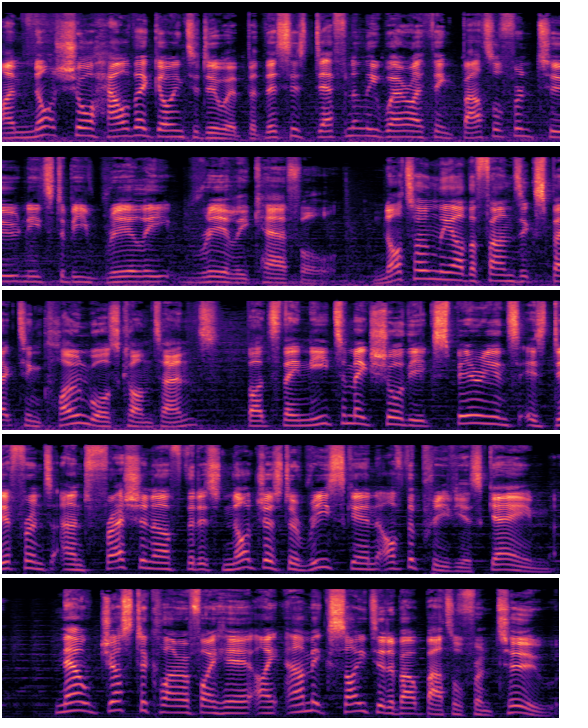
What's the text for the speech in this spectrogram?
I'm not sure how they're going to do it, but this is definitely where I think Battlefront 2 needs to be really, really careful. Not only are the fans expecting Clone Wars content, but they need to make sure the experience is different and fresh enough that it's not just a reskin of the previous game. Now, just to clarify here, I am excited about Battlefront 2.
